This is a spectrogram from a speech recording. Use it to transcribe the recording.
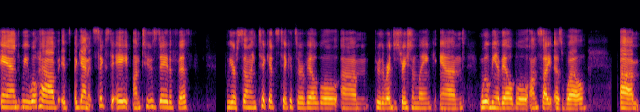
and we will have it's again at six to eight on Tuesday the fifth. We are selling tickets. Tickets are available um, through the registration link and will be available on site as well. Um,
